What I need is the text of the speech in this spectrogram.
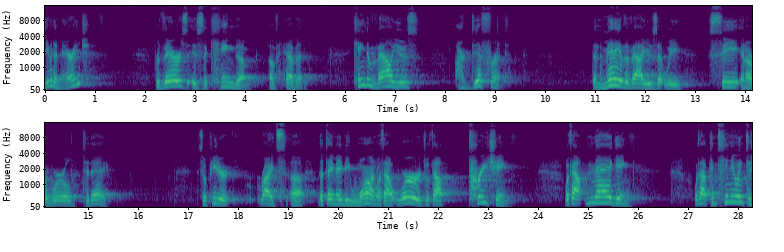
Even in marriage? For theirs is the kingdom of heaven. Kingdom values are different than many of the values that we see in our world today. So Peter writes uh, that they may be won without words, without preaching, without nagging, without continuing to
